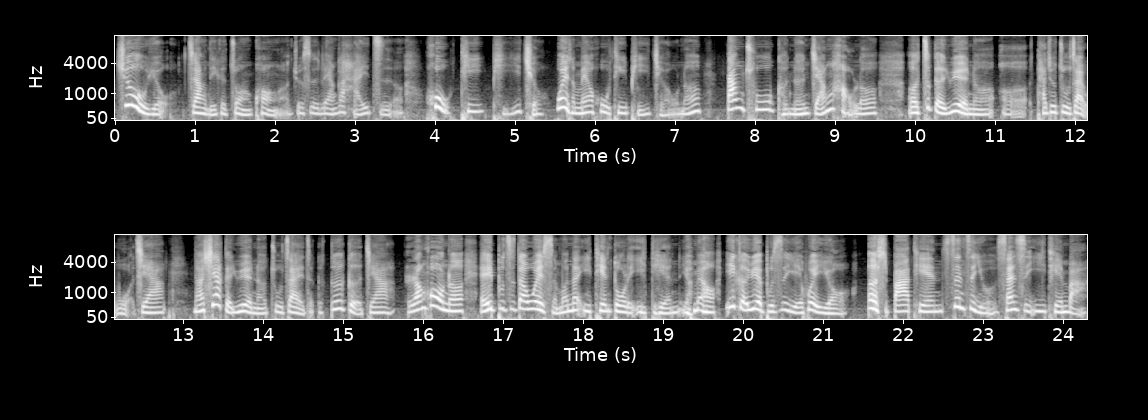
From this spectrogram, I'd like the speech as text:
就有这样的一个状况啊，就是两个孩子互踢皮球，为什么要互踢皮球呢？当初可能讲好了，呃，这个月呢，呃，他就住在我家，那下个月呢，住在这个哥哥家，然后呢，诶，不知道为什么那一天多了一天，有没有？一个月不是也会有二十八天，甚至有三十一天吧？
